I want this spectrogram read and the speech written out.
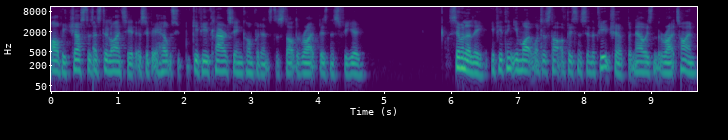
I'll be just as delighted as if it helps give you clarity and confidence to start the right business for you. Similarly, if you think you might want to start a business in the future but now isn't the right time,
